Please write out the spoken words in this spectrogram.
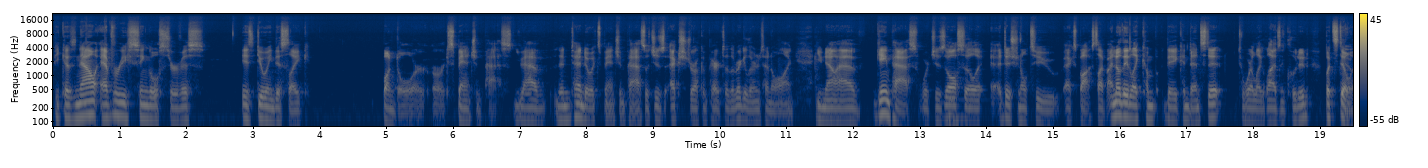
because now every single service is doing this like bundle or, or expansion pass. You have Nintendo expansion pass, which is extra compared to the regular Nintendo line. You now have Game Pass, which is also additional to Xbox Live. I know they like com- they condensed it to where like lives included, but still, Yeah.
